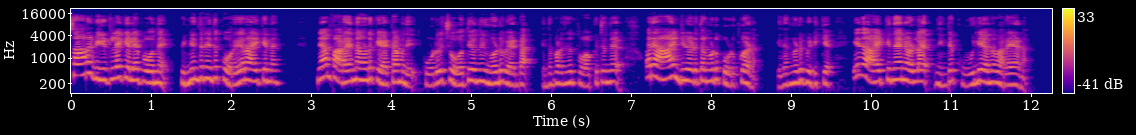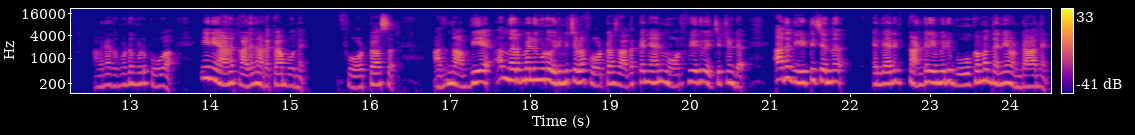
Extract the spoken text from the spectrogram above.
സാറ് വീട്ടിലേക്കല്ലേ പോകുന്നേ? പിന്നെ എന്തിനാ ഇത് കൊറിയർ അയക്കുന്നേ? ഞാൻ പറയുന്ന അങ്ങോട്ട് കേട്ടാൽ മതി. കൂടുതൽ ചോദ്യമൊന്നും ഇങ്ങോട്ട് വേണ്ട. എന്ന് പറഞ്ഞത് പോക്കറ്റിൽ നിന്ന് ഒരായിരം രൂപ എടുത്ത് അങ്ങോട്ട് കൊടുക്കുകയാണ് ഇതങ്ങോട്ട് പിടിക്കുക ഇത് അയക്കുന്നതിനുള്ള നിന്റെ കൂലിയാന്ന് പറയാണ്. അവൻ അതുകൊണ്ട് അങ്ങോട്ട് പോവാ. ഇനിയാണ് കളി നടക്കാൻ പോകുന്നത്. ഫോട്ടോസ് അത് നവ്യെ ആ നിർമ്മലും കൂടെ ഒരുമിച്ചുള്ള ഫോട്ടോസ് അതൊക്കെ ഞാൻ മോർഫ് ചെയ്ത് വെച്ചിട്ടുണ്ട്. അത് വീട്ടിൽ ചെന്ന് എല്ലാവരും കണ്ടു കഴിയുമ്പോൾ ഒരു ഭൂകമ്പം തന്നെ ഉണ്ടാകുന്നത്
